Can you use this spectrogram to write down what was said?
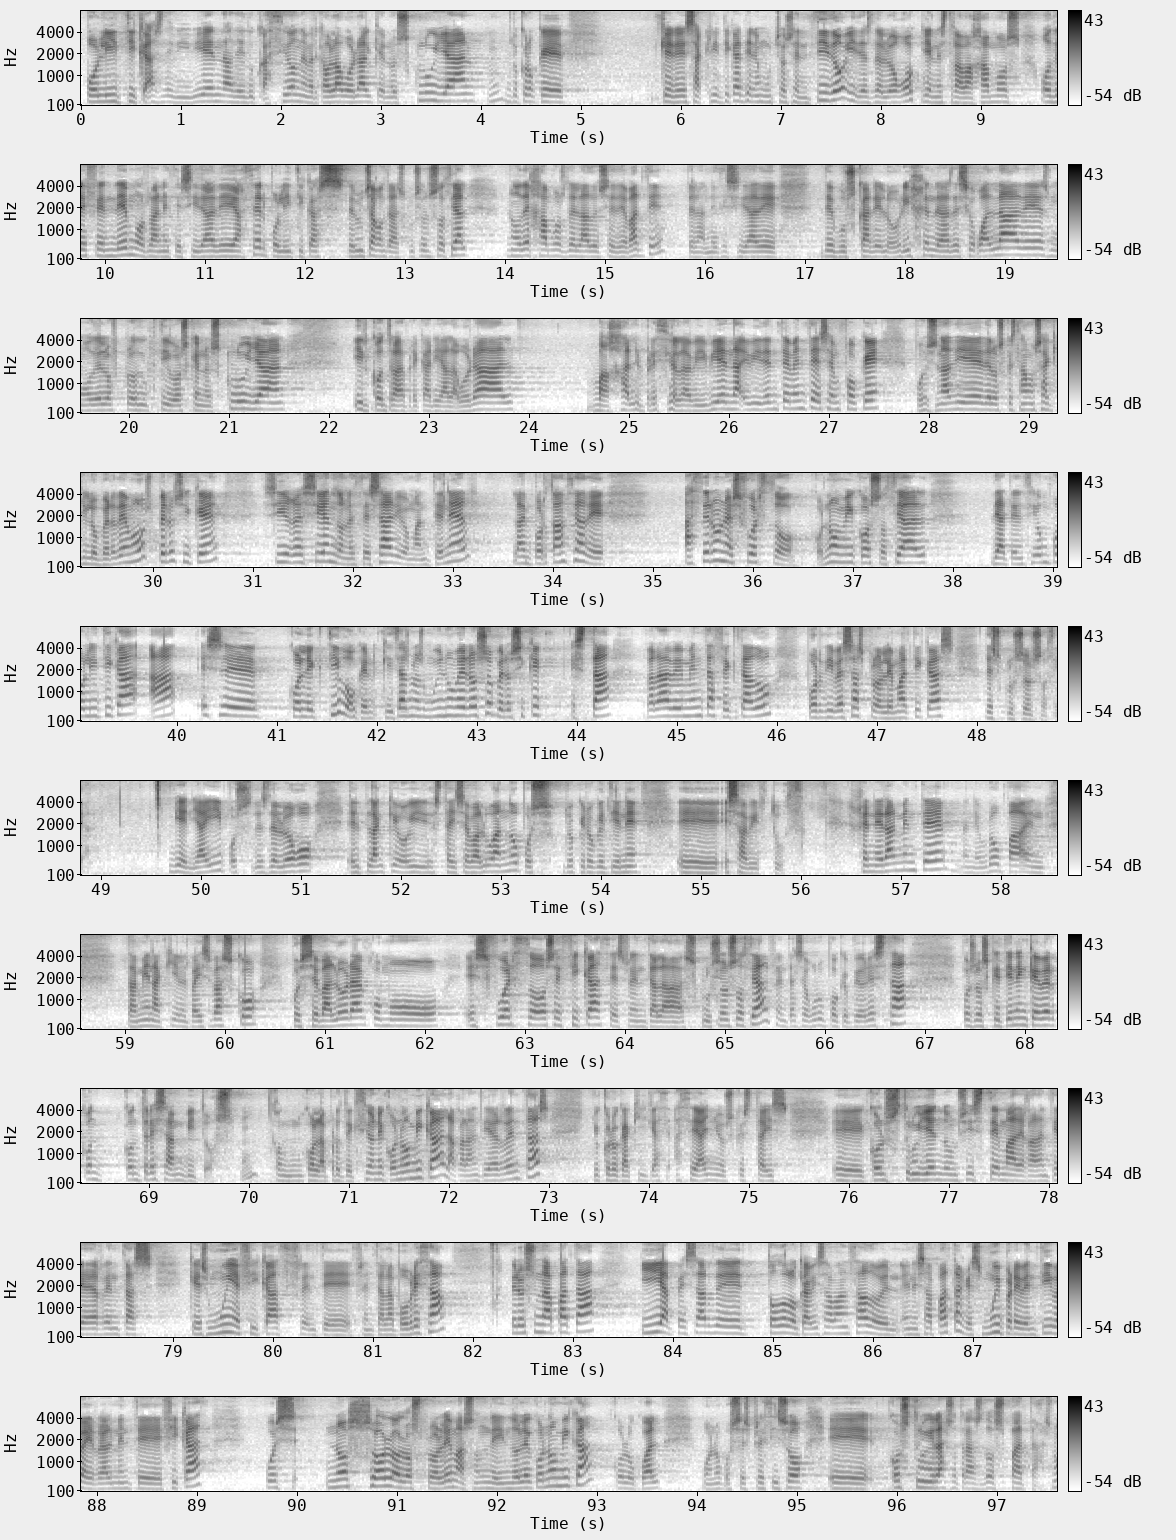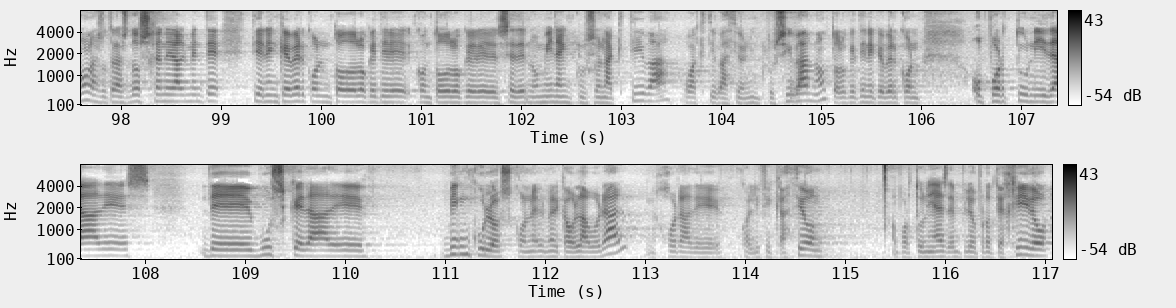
políticas de vivienda, de educación, de mercado laboral que no excluyan. Yo creo que, que esa crítica tiene mucho sentido y desde luego quienes trabajamos o defendemos la necesidad de hacer políticas de lucha contra la exclusión social no dejamos de lado ese debate de la necesidad de, buscar el origen de las desigualdades, modelos productivos que no excluyan, ir contra la precariedad laboral, bajar el precio de la vivienda. Evidentemente ese enfoque, pues nadie de los que estamos aquí lo perdemos, pero sí que sigue siendo necesario mantener la importancia de hacer un esfuerzo económico, social, de atención política a ese colectivo que quizás no es muy numeroso, pero sí que está gravemente afectado por diversas problemáticas de exclusión social. Bien, y ahí, pues desde luego, el plan que hoy estáis evaluando, pues yo creo que tiene eh, esa virtud. Generalmente, en Europa, en, también aquí en el País Vasco, pues se valora como esfuerzos eficaces frente a la exclusión social, frente a ese grupo que peor está, pues los que tienen que ver con, tres ámbitos, con, la protección económica, la garantía de rentas. Yo creo que aquí hace, años que estáis eh, construyendo un sistema de garantía de rentas que es muy eficaz frente, a la pobreza, pero es una pata y a pesar de todo lo que habéis avanzado en, en esa pata, que es muy preventiva y realmente eficaz, pues no solo los problemas son de índole económica, con lo cual bueno, pues es preciso eh, construir las otras dos patas. ¿no? Las otras dos generalmente tienen que ver con todo lo que, tiene, con todo lo que se denomina inclusión activa o activación inclusiva, ¿no? todo lo que tiene que ver con oportunidades de búsqueda de vínculos con el mercado laboral, mejora de cualificación, oportunidades de empleo protegido,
